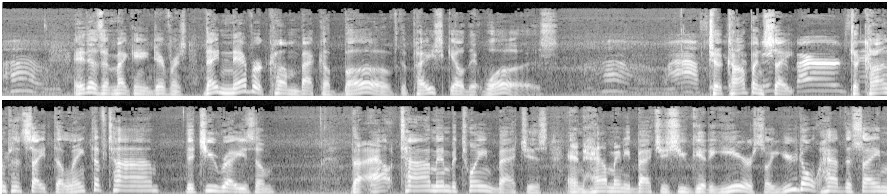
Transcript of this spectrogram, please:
Oh, It doesn't make any difference. They never come back above the pay scale that was oh, wow. So to compensate birds to and- compensate the length of time that you raise them, the out time in between batches, and how many batches you get a year. So you don't have the same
